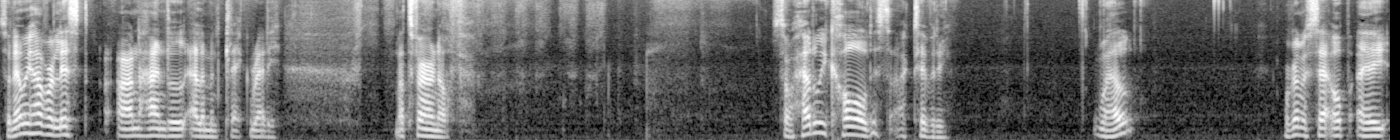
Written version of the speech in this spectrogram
So now we have our list on handle element click ready. That's fair enough. So how do we call this activity? Well, we're going to set up a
